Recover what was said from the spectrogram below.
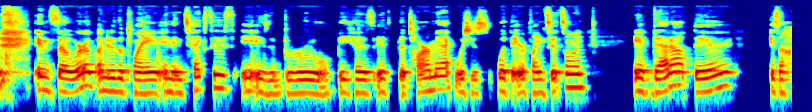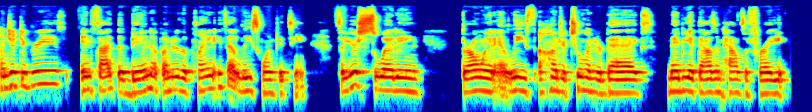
and so we're up under the plane, and in Texas, it is brutal because if the tarmac, which is what the airplane sits on, if that out there is 100 degrees inside the bin up under the plane, it's at least 115. So you're sweating, throwing at least 100, 200 bags, maybe a thousand pounds of freight,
